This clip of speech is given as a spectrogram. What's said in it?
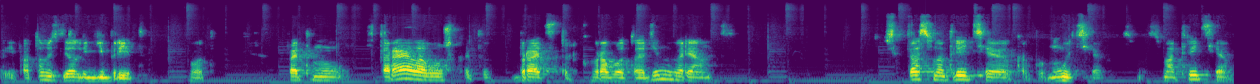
и потом сделали гибрид. Вот. Поэтому вторая ловушка — это брать только в работу один вариант. Всегда смотрите, как бы мульти, смотрите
